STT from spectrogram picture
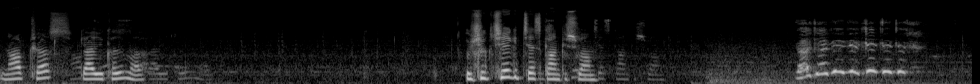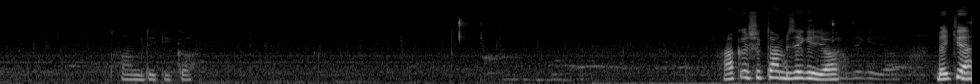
Ne yapacağız? Gel yukarı mı? Işıkçıya gideceğiz kanka şu an. Gel gel gel gel gel gel. Tamam bir dakika. Kanka ışıktan bize geliyor. Bekle.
